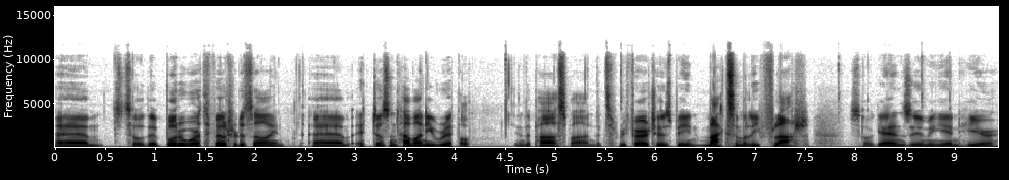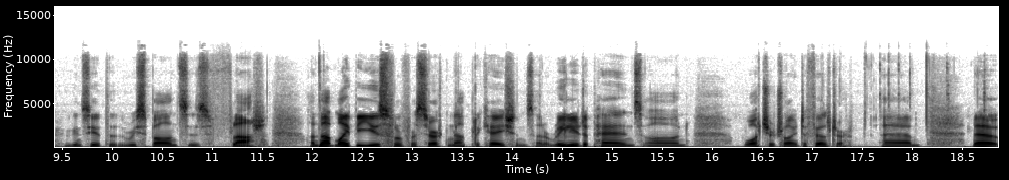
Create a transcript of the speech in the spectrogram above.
Um, so the Butterworth filter design, um, it doesn't have any ripple in the passband. It's referred to as being maximally flat. So again zooming in here you can see that the response is flat and that might be useful for certain applications and it really depends on what you're trying to filter. Um, now,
